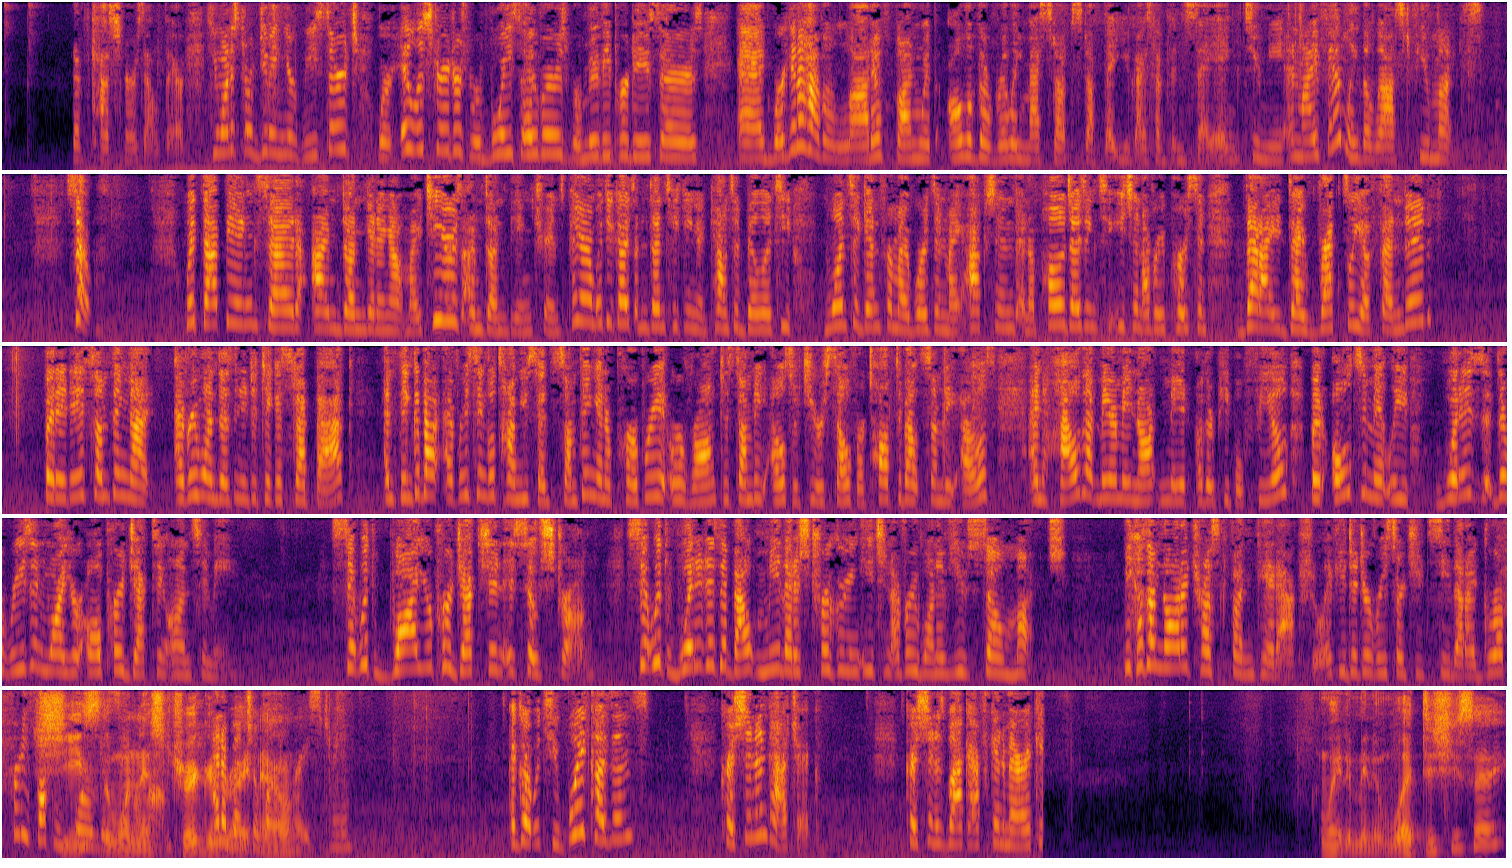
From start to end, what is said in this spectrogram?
of Keshners out there. If you want to start doing your research, we're illustrators, we're voiceovers, we're movie producers, and we're going to have a lot of fun with all of the really messed up stuff that you guys have been saying to me and my family the last few months. So, with that being said, I'm done getting out my tears. I'm done being transparent with you guys. I'm done taking accountability once again for my words and my actions and apologizing to each and every person that I directly offended. But it is something that everyone does need to take a step back and think about every single time you said something inappropriate or wrong to somebody else or to yourself or talked about somebody else and how that may or may not made other people feel. But ultimately, what is the reason why you're all projecting onto me? Sit with why your projection is so strong. Sit with what it is about me that is triggering each and every one of you so much. Because I'm not a trust fund kid, actually. If you did your research, you'd see that I grew up pretty fucking She's poor with the a one single that's mom, triggered and a bunch right of women now. raised me. I grew up with two boy cousins, Christian and Patrick. Christian is black African American. Wait a minute, what did she say?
